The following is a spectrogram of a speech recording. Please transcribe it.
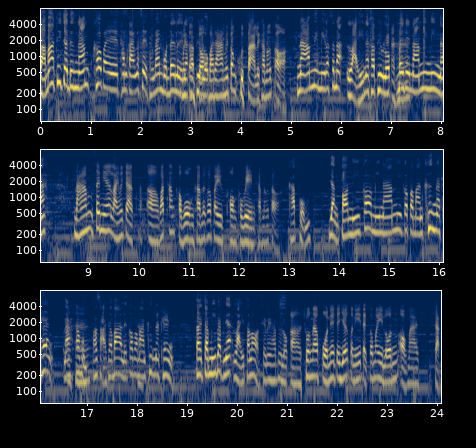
สามารถที่จะดึงน้ำเข้าไปทำการเกษตรทางด้านบนได้เลยไม่นะคต้อรับงพี่วเจาะรบบาดาลไม่ต้องขุดสระเลยครับน้องต่อ น้ำนี่มีลักษณะไหลนะครับพี่วรบอ่าฮะ ไม่ได้น้ำนิ่งๆนะน้ำเส้นเนี้ยไหลมาจากเอ่อวัดถ้ำเขาวงครับ แล้วก็ไปคลองกระเวนครับน้องต่อ ครับผมอย่างตอนนี้ก็มีน้ำนี่ก็ประมาณครึ่งหน้าแข้งนะอ่าฮะ ถ้าผมภาษาชาวบ้านเลยก็ประมาณครึ่งหน้าแข้ง แต่จะมีแบบเนี้ยไหลตลอดใช่ไหมครับพี่วรบอ่าช่วงหน้าฝนเนี่ยจะเยอะกว่านี้แต่ก็ไม่ล้นออกมาจาก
